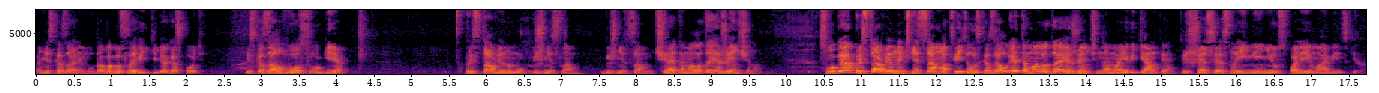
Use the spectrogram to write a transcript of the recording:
Они сказали ему, «Да благословит тебя Господь». И сказал воз слуге, представленному к жнецам, к жнецам, «Чья это молодая женщина?» Слуга, представленный к жнецам, ответил и сказал, «Это молодая женщина моавитянка, пришедшая с наимению с полей моавитских».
